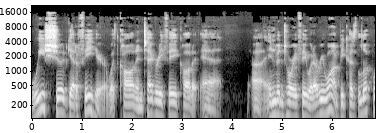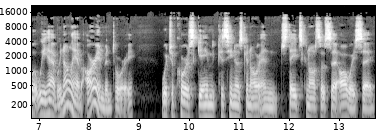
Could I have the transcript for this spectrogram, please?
we should get a fee here. With call it integrity fee, call it a, uh, inventory fee, whatever you want. Because look what we have. We not only have our inventory, which of course game casinos can all, and states can also say always say,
